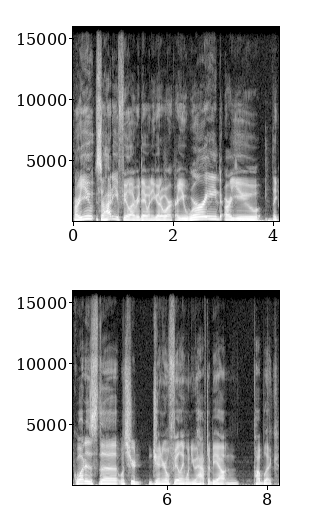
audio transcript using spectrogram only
Are you? So how do you feel every day when you go to work? Are you worried? Are you like what is the what's your general feeling when you have to be out in public?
